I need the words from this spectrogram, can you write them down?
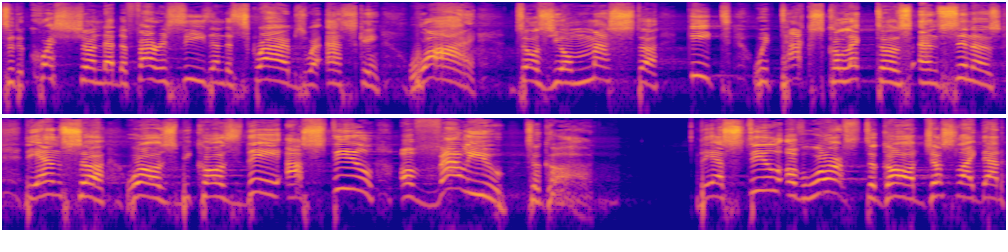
to the question that the Pharisees and the scribes were asking Why does your master eat with tax collectors and sinners? The answer was because they are still of value to God. They are still of worth to God, just like that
